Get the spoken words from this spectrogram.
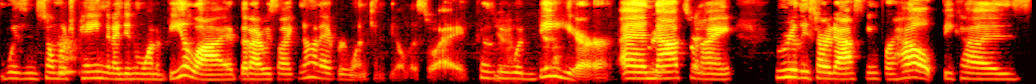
was in so much pain that I didn't want to be alive that I was like, not everyone can feel this way because yeah. we wouldn't be here. And right. that's when I really started asking for help because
